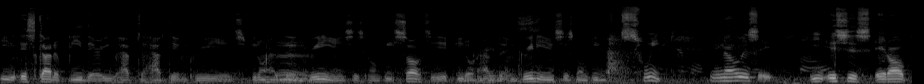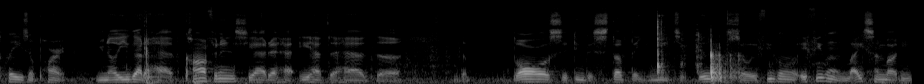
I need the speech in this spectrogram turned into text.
it's gotta be there. You have to have the ingredients. If you don't have the Mm. ingredients, it's gonna be salty. If you don't have the Ingredients. ingredients, it's gonna be sweet. You know, it's it, it's just it all plays a part. You know, you gotta have confidence. You gotta ha- you have to have the the balls to do the stuff that you need to do. So if you gonna if you gonna like somebody,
